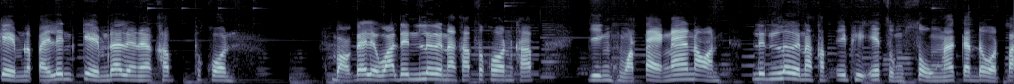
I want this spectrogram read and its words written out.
เกมแล้วไปเล่นเกมได้เลยนะครับ ทุกคน บอกได้เลยว่าเล่นเลื่นนะครับทุกคนครับ ยิงหัวแตกแน่นอนเลื่นเลื่นนะครับ APS สูงสูงๆนะกระโดดไป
